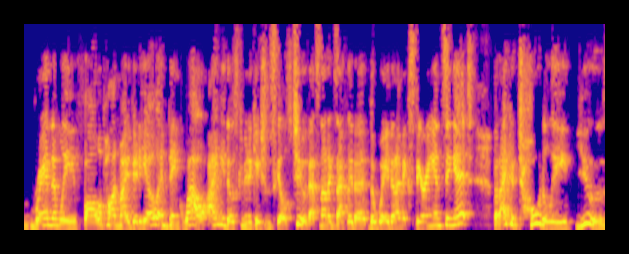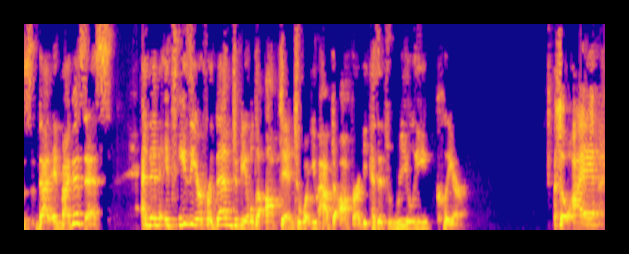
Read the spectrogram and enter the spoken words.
randomly fall upon my video and think, wow, I need those communication skills too. That's not exactly the, the way that I'm experiencing it, but I could totally use that in my business. And then it's easier for them to be able to opt in to what you have to offer because it's really clear. So I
